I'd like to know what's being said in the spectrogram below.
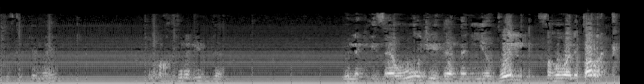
شفت الكلمة إيه؟ كلمة خطيرة جدا. يقول لك إذا وجد من يضل فهو لترك.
